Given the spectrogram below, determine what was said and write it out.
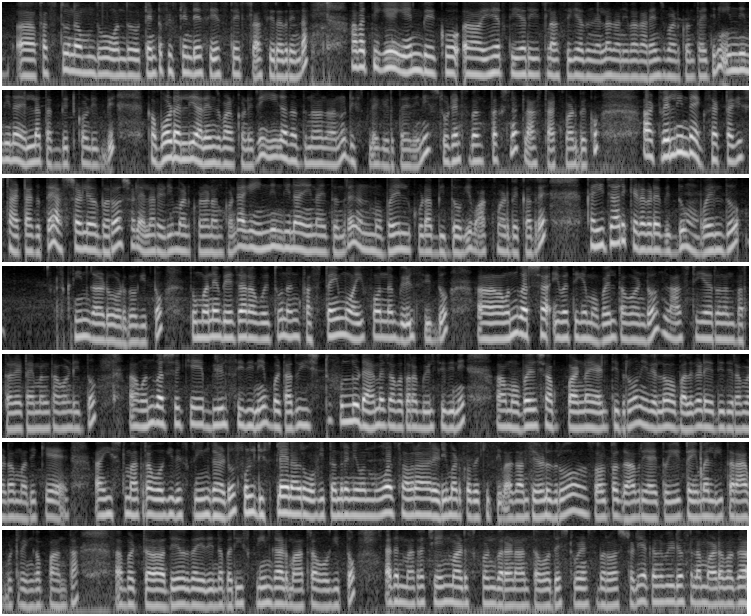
ಫಸ್ಟು ನಮ್ಮದು ಒಂದು ten to fifteen days hair style class ಇರೋದ್ರಿಂದ ಅವತ್ತಿಗೆ ಏನು ಬೇಕು ಹೇರ್ ಥಿಯರಿ ಕ್ಲಾಸಿಗೆ ಅದನ್ನೆಲ್ಲ ನಾನು ಇವಾಗ ಅರೇಂಜ್ ಮಾಡ್ಕೊತಾ ಇದ್ದೀನಿ. ಹಿಂದಿನ ದಿನ ಎಲ್ಲ ತೆಗೆದಿಟ್ಕೊಂಡಿದ್ವಿ. ಕಬೋರ್ಡಲ್ಲಿ ಅರೇಂಜ್ ಮಾಡ್ಕೊಂಡಿದ್ವಿ. ಈಗ ಅದನ್ನು ನಾನು ಡಿಸ್ಪ್ಲೇಗೆ ಇಡ್ತಾ ಇದ್ದೀನಿ. ಸ್ಟೂಡೆಂಟ್ಸ್ ಬಂದ ತಕ್ಷಣ ಕ್ಲಾಸ್ ಸ್ಟಾರ್ಟ್ ಮಾಡಬೇಕು. ಟ್ವೆಲ್ಲಿಂದ ಎಕ್ಸಾಕ್ಟಾಗಿ ಸ್ಟಾರ್ಟ್ ಆಗುತ್ತೆ. ಅಷ್ಟರಲ್ಲಿ ಅವ್ರು ಬರೋ ಅಷ್ಟರಲ್ಲಿ ಎಲ್ಲ ರೆಡಿ ಮಾಡ್ಕೊಳ್ಳೋಣ ಅಂದ್ಕೊಂಡೆ ಹಾಗೆ ಹಿಂದಿನ ದಿನ ಏನಾಯಿತು ಅಂದರೆ, ನನ್ನ ಮೊಬೈಲ್ ಕೂಡ ಬಿದ್ದೋಗಿ ವಾಕ್ ಮಾಡಬೇಕಾದ್ರೆ ಕೈ ಜಾರಿ ಕೆಳಗಡೆ ಬಿದ್ದು ಮೊಬೈಲ್ದು ಸ್ಕ್ರೀನ್ ಗಾರ್ಡು ಒಡೆದೋಗಿತ್ತು. ತುಂಬಾ ಬೇಜಾರಾಗೋಯಿತು. ನಾನು ಫಸ್ಟ್ ಟೈಮು ಐಫೋನ್ನ ಬೀಳಿಸಿದ್ದು. ಒಂದು ವರ್ಷ ಇವತ್ತಿಗೆ ಮೊಬೈಲ್ ತೊಗೊಂಡು, ಲಾಸ್ಟ್ ಇಯರು ನನ್ನ ಬರ್ತಡೇ ಟೈಮಲ್ಲಿ ತೊಗೊಂಡಿತ್ತು ಒಂದು ವರ್ಷಕ್ಕೆ ಬೀಳಿಸಿದ್ದೀನಿ ಬಟ್ ಅದು ಇಷ್ಟು ಫುಲ್ಲು ಡ್ಯಾಮೇಜ್ ಆಗೋ ಥರ ಬೀಳಿಸಿದ್ದೀನಿ ಮೊಬೈಲ್ ಶಾಪ್ ಅಣ್ಣ ಹೇಳ್ತಿದ್ರು, ನೀವೆಲ್ಲೋ ಬಲಗಡೆ ಎದ್ದಿದ್ದೀರಾ ಮೇಡಮ್? ಅದಕ್ಕೆ ಇಷ್ಟು ಮಾತ್ರ ಹೋಗಿದೆ ಸ್ಕ್ರೀನ್ ಗಾರ್ಡು. ಫುಲ್ ಡಿಸ್ಪ್ಲೇ ಏನಾದರೂ ಹೋಗಿತ್ತಂದರೆ ನೀವು ಒಂದು ಮೂವತ್ತು ಸಾವಿರ ರೆಡಿ ಮಾಡ್ಕೋಬೇಕಿತ್ತು ಇವಾಗ, ಅಂತ ಹೇಳಿದ್ರು. ಸ್ವಲ್ಪ ಗಾಬರಿ ಆಯಿತು. ಈ ಟೈಮಲ್ಲಿ ಈ ಥರ ಆಗ್ಬಿಟ್ರೆ ಹೆಂಗಪ್ಪ ಅಂತ. ಬಟ್ ದೇವ್ರ ದಯದಿಂದ ಬರೀ ಸ್ಕ್ರೀನ್ ಗಾರ್ಡ್ ಮಾತ್ರ ಹೋಗಿತ್ತು. ಅದನ್ನು ಮಾತ್ರ ಚೇಂಜ್ ಮಾಡಿಸ್ಕೊಂಡು ಬರೋಣ ಅಂತ ಹೋದೆ. ಸ್ಟೂಡೆಂಟ್ಸ್ ಬರೋ ಅಷ್ಟರಲ್ಲಿ ಯಾಕಂದರೆ ವೀಡಿಯೋಸ್ ಎಲ್ಲ ಮಾಡುವಾಗ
